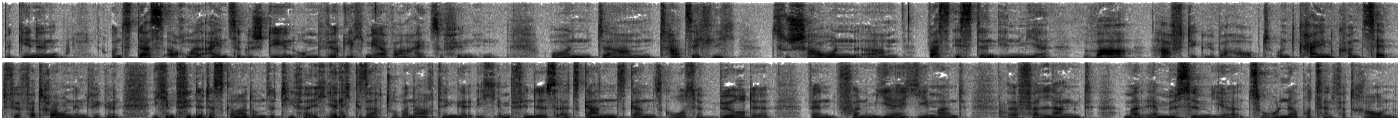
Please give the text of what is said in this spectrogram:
beginnen, uns das auch mal einzugestehen, um wirklich mehr Wahrheit zu finden und ähm, tatsächlich zu schauen, ähm, was ist denn in mir wahr wahrhaftig überhaupt und kein Konzept für Vertrauen entwickeln. Ich empfinde das gerade umso tiefer ich ehrlich gesagt darüber nachdenke. Ich empfinde es als ganz, ganz große Bürde, wenn von mir jemand äh, verlangt, man, er müsse mir zu 100 Prozent vertrauen.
